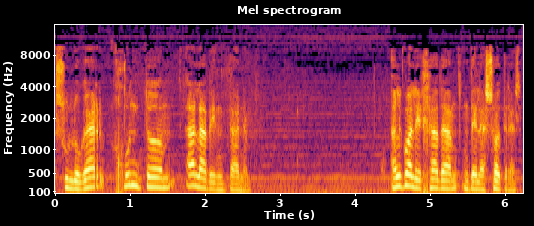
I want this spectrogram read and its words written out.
su lugar junto a la ventana, algo alejada de las otras,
